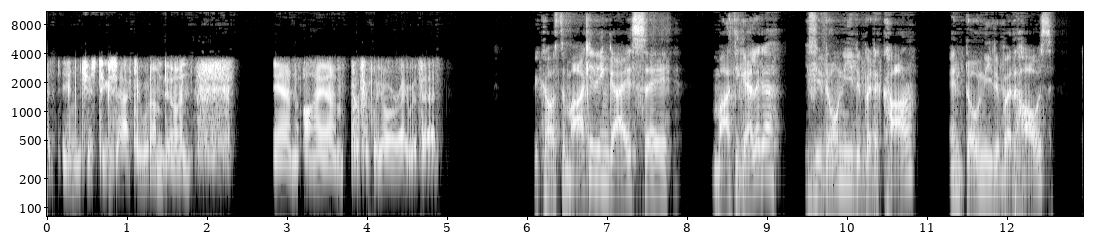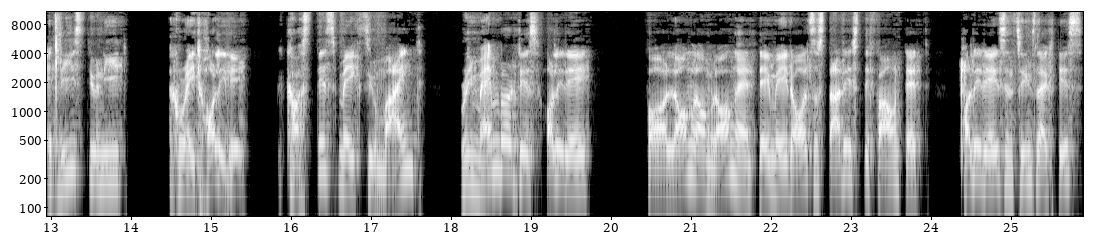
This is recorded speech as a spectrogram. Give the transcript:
at, in just exactly what I'm doing, and I am perfectly all right with that. Because the marketing guys say, Marty Gallagher, if you don't need a better car, and don't need a better house, at least you need a great holiday because this makes you mind. Remember this holiday for long, long, long. And they made also studies. They found that holidays and things like this,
